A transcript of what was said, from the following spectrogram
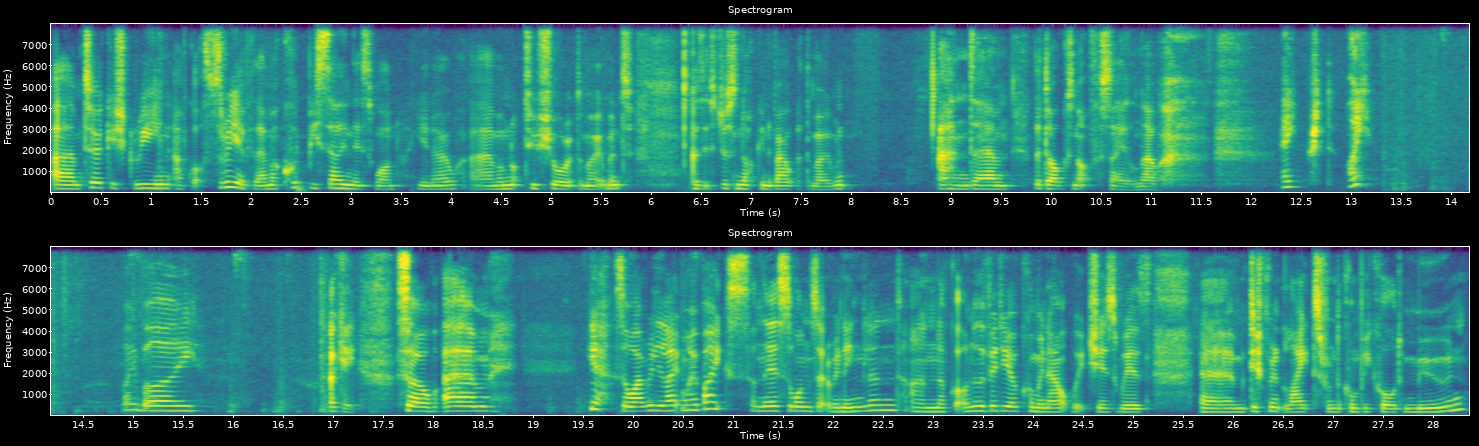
Um, Turkish green, I've got three of them. I could be selling this one, you know. Um, I'm not too sure at the moment because it's just knocking about at the moment. And um, the dog's not for sale, no. hey, oi. Bye-bye. Okay, so um, yeah, so I really like my bikes and there's the ones that are in England and I've got another video coming out which is with um, different lights from the company called Moon.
